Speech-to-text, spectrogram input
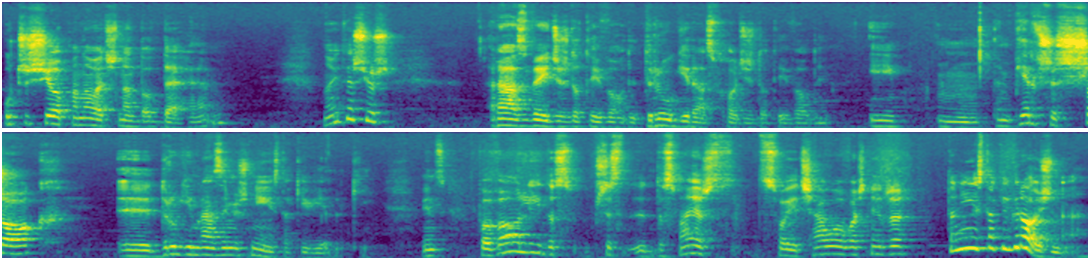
Uczysz się opanować nad oddechem. No i też już raz wejdziesz do tej wody, drugi raz wchodzisz do tej wody. I mm, ten pierwszy szok drugim razem już nie jest taki wielki. Więc powoli dos, przys- doswajasz swoje ciało właśnie, że to nie jest takie groźne.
